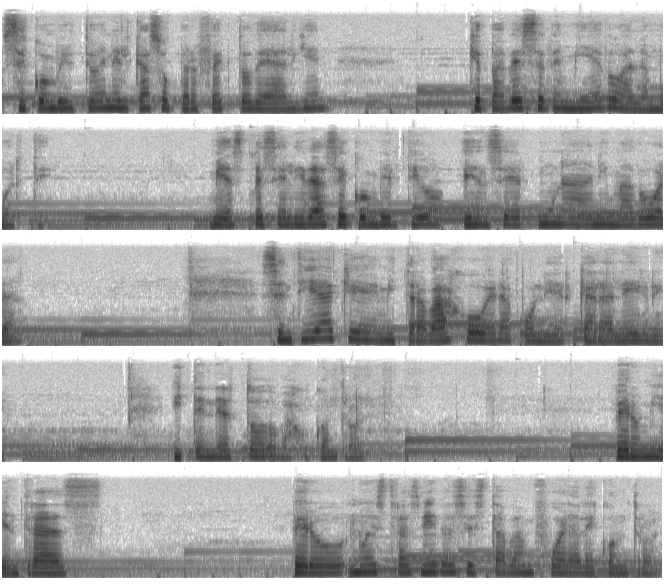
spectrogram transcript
se convirtió en el caso perfecto de alguien que padece de miedo a la muerte. Mi especialidad se convirtió en ser una animadora. Sentía que mi trabajo era poner cara alegre y tener todo bajo control. Pero mientras, pero nuestras vidas estaban fuera de control.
